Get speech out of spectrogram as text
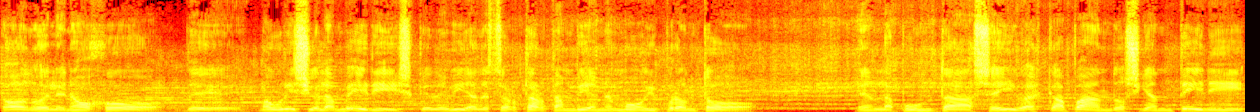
Todo el enojo de Mauricio Lambiris, que debía desertar también muy pronto. En la punta se iba escapando Ciantini,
